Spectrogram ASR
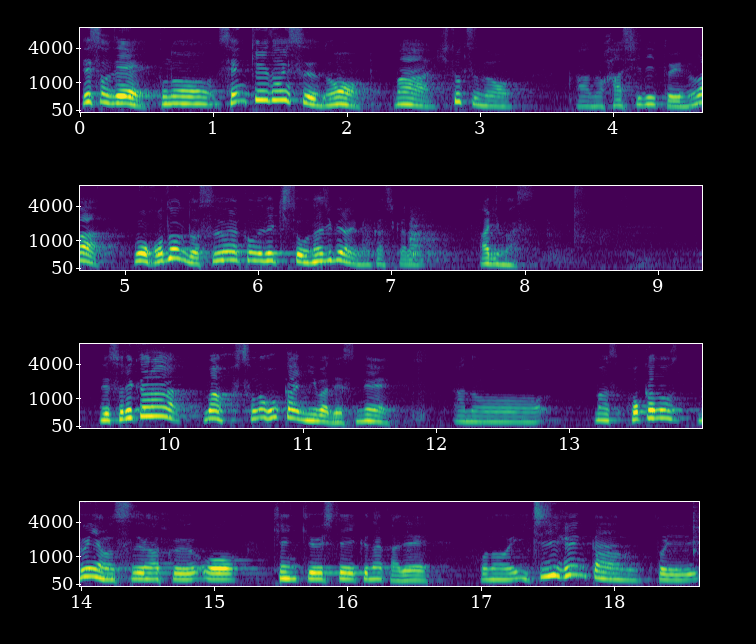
ですのでこの線形代数のまあ一つのあの走りというのはもうほとんど数学の歴史と同じぐらい昔からあります。でそれから、まあ、その他にはですねあの、まあ、他の分野の数学を研究していく中でこの一次変換という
